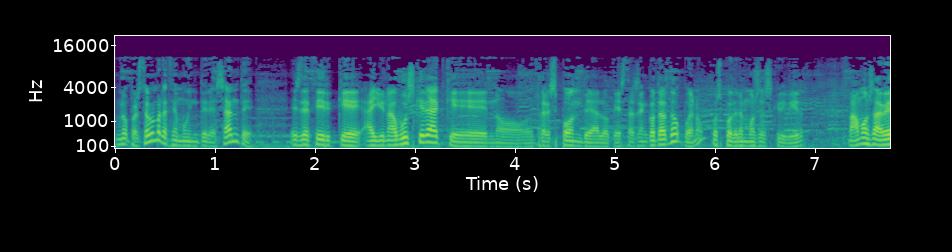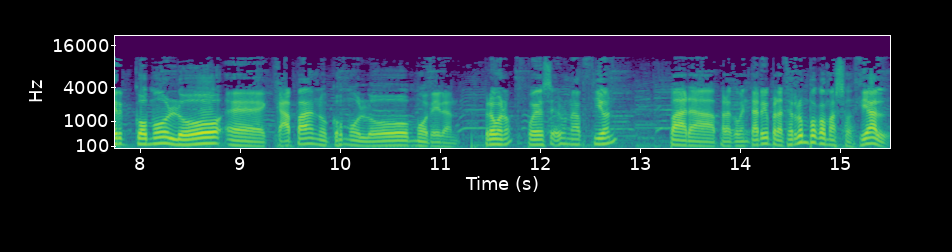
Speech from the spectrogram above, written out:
no, pero esto me parece muy interesante. Es decir, que hay una búsqueda que no responde a lo que estás encontrando. Bueno, pues podremos escribir. Vamos a ver cómo lo eh, capan o cómo lo moderan. Pero bueno, puede ser una opción para, para comentarlo y para hacerlo un poco más social.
